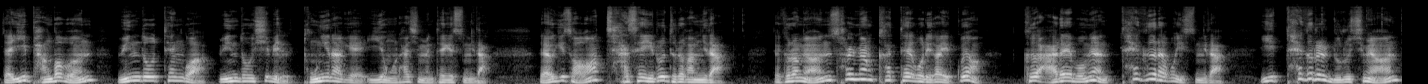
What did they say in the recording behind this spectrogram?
자, 이 방법은 윈도우 10과 윈도우 11 동일하게 이용을 하시면 되겠습니다. 자, 여기서 자세히로 들어갑니다. 자, 그러면 설명 카테고리가 있고요. 그 아래 보면 태그라고 있습니다. 이 태그를 누르시면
